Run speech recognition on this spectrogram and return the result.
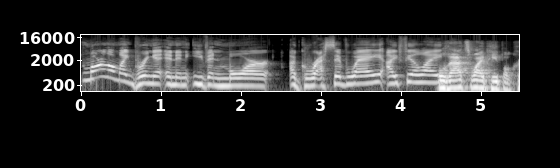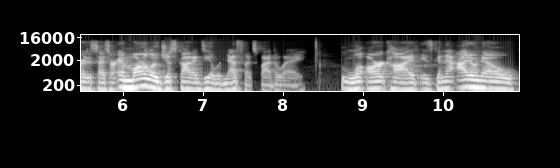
Marlo might bring it in an even more aggressive way, I feel like. Well, that's why people criticize her. And Marlo just got a deal with Netflix, by the way. L- Archive is gonna I don't know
